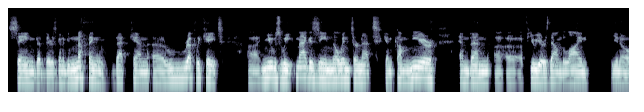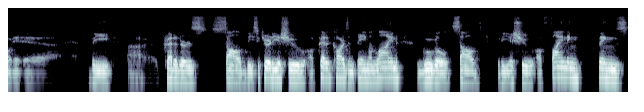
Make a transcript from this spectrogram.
saying that there's going to be nothing that can uh, replicate uh, Newsweek magazine, no internet can come near. And then uh, a few years down the line, you know, the uh, creditors solve the security issue of credit cards and paying online. Google solved the issue of finding things.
